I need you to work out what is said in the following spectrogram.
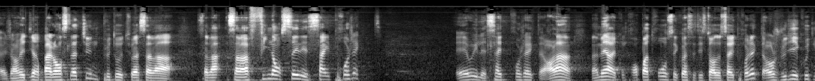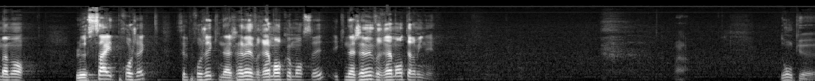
Euh, j'ai envie de dire balance la thune plutôt, tu vois, ça va, ça va, ça va financer les side projects. Eh oui, les side projects. Alors là, ma mère, elle comprend pas trop c'est quoi cette histoire de side project. Alors je lui dis, écoute maman, le side project, c'est le projet qui n'a jamais vraiment commencé et qui n'a jamais vraiment terminé. Donc, euh,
